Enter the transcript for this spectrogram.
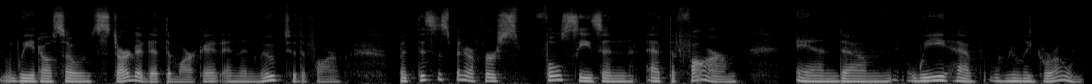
we had also started at the market and then moved to the farm but this has been our first full season at the farm and um, we have really grown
